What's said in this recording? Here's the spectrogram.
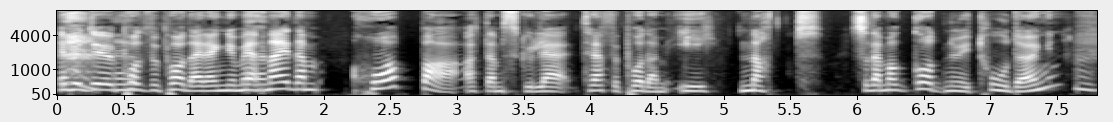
ja du, pod for pod, jeg regner jo med. Ja. Nei, de håpa at de skulle treffe på dem i natt. Så de har gått nå i to døgn Mm.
